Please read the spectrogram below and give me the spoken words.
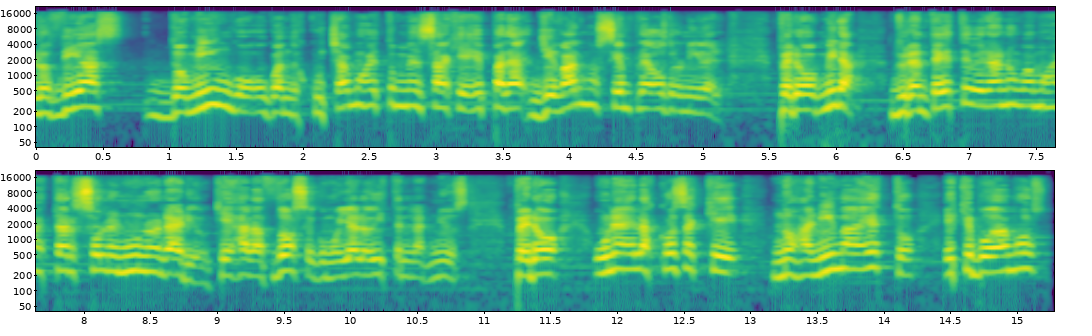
los días domingo o cuando escuchamos estos mensajes es para llevarnos siempre a otro nivel. Pero mira, durante este verano vamos a estar solo en un horario, que es a las 12, como ya lo viste en las news. Pero una de las cosas que nos anima a esto es que podamos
